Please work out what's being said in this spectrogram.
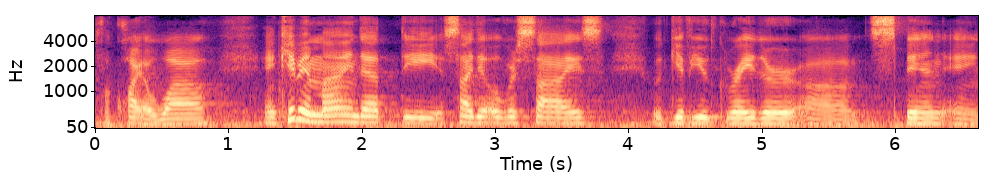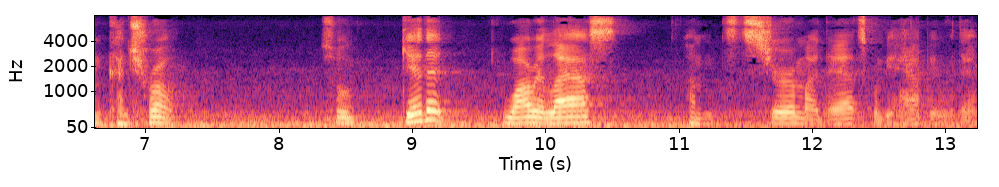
for quite a while. And keep in mind that the slightly oversized will give you greater uh, spin and control. So get it while it lasts. I'm sure my dad's gonna be happy with that.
